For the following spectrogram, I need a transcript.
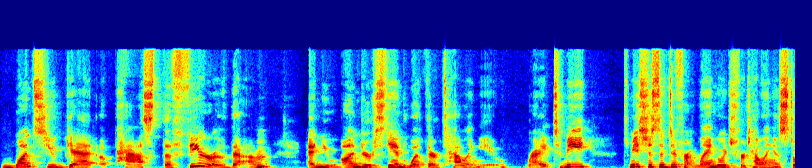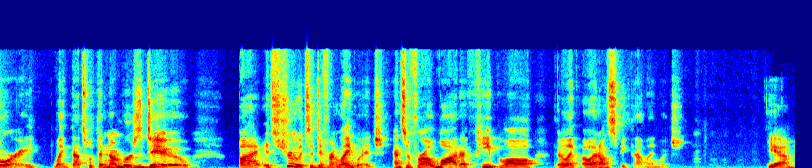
once you get past the fear of them and you understand what they're telling you, right? To me, to me, it's just a different language for telling a story. Like that's what the numbers do. But it's true, it's a different language. And so for a lot of people, they're like, oh, I don't speak that language. Yeah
